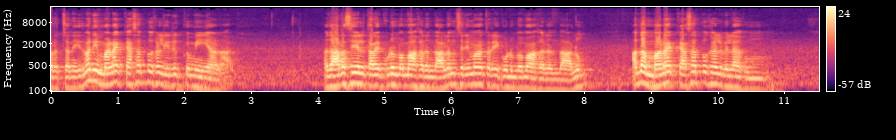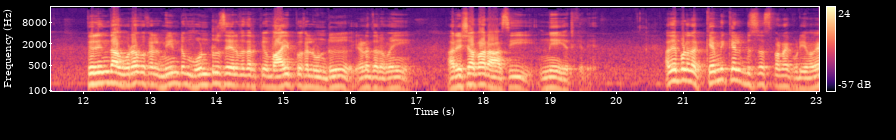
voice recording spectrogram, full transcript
பிரச்சனை. இது மாதிரி மனக்கசப்புகள் இருக்குமே அது அரசியல் தலை குடும்பமாக இருந்தாலும் சினிமா துறை குடும்பமாக இருந்தாலும் அந்த மனக்கசப்புகள் விலகும். பிரிந்த உறவுகள் மீண்டும் ஒன்று சேர்வதற்கு வாய்ப்புகள் உண்டு. எனதருமை ரிஷபராசி நேயர்களே. அதே போல் இந்த கெமிக்கல் பிஸ்னஸ் பண்ணக்கூடியவங்க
